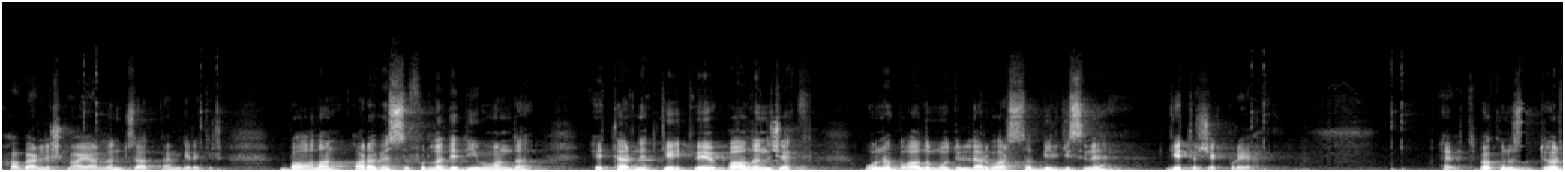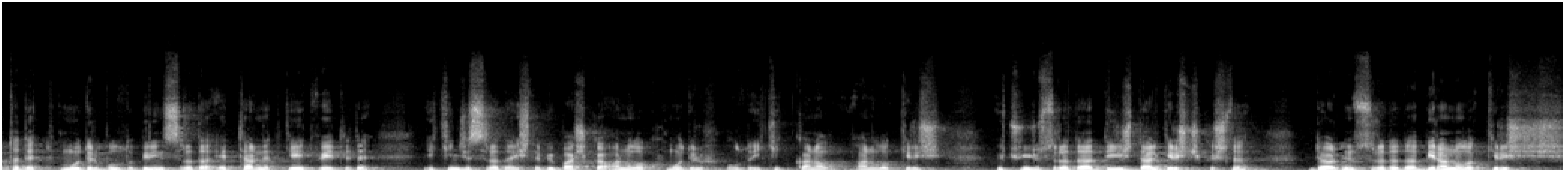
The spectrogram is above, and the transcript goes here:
haberleşme ayarlarını düzeltmem gerekir. Bağlan, ara ve sıfırla dediğim anda Ethernet Gateway'e bağlanacak. Ona bağlı modüller varsa bilgisini getirecek buraya. Evet bakınız 4 adet modül buldu. Birinci sırada Ethernet Gateway dedi. İkinci sırada işte bir başka analog modül buldu. iki kanal analog giriş. Üçüncü sırada dijital giriş çıkışlı. Dördüncü sırada da bir analog giriş,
